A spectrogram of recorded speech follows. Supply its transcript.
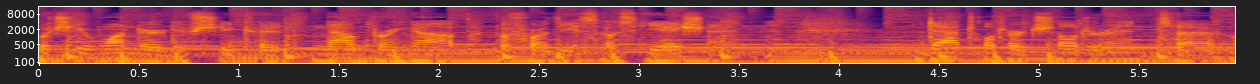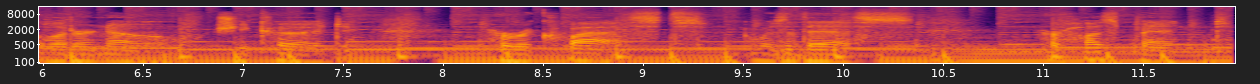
which he wondered if she could now bring up before the association. Dad told her children to let her know she could. Her request was this her husband,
